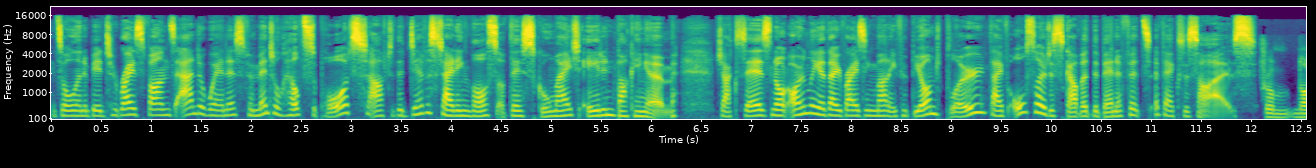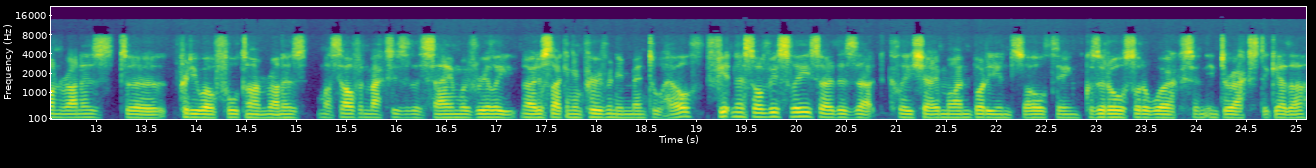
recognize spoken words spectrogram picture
It's all in a bid to raise funds and awareness for mental health support after the devastating loss of their schoolmate Eden Buckingham. Jack says not only are they raising money for Beyond Blue, they've also discovered the benefits of exercise. From non runners to pretty well full time runners, myself and Max is the same. We've really noticed like an improvement in mental health. Fitness, obviously, so there's that cliche mind, body, and soul thing because it all sort of works and interacts together.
